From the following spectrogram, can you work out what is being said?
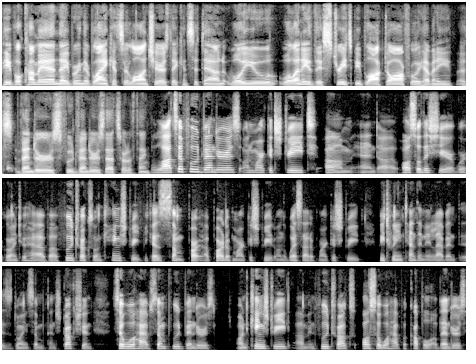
people come in, they bring their blankets, their lawn chairs, they can sit down. Will you? Will any of the streets be blocked off? Will you have any uh, vendors, food vendors, that sort of thing? Lots of food vendors on Market Street, um, and uh, also this year we're going to have uh, food trucks on King Street because some part a part of Market Street on the west side of Market Street between 10th and 11th is doing some construction. So we'll have some food vendors on King Street um, and food trucks. Also, we'll have a couple of vendors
